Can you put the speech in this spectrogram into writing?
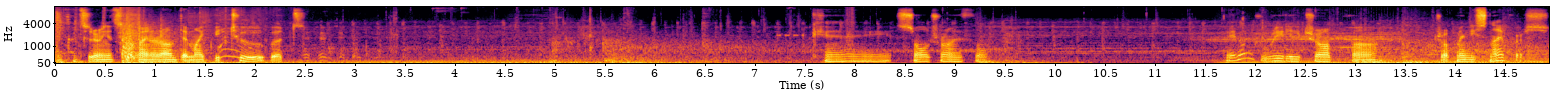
And considering it's a final round, there might be two, but... Okay, assault rifle. They don't really drop uh, drop many snipers.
